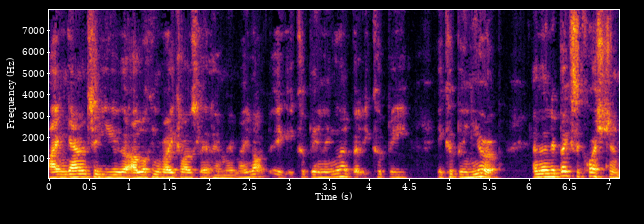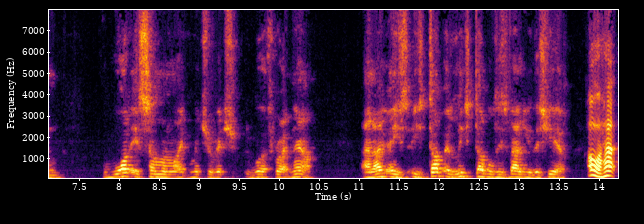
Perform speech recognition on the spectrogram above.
I can guarantee you that are looking very closely at him. It may not. It, it could be in England, but it could be. It could be in Europe. And then it begs the question: What is someone like Mitrovic worth right now? And I, he's he's double, at least doubled his value this year. Oh, ha-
